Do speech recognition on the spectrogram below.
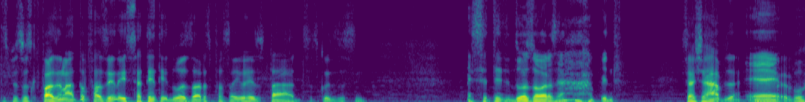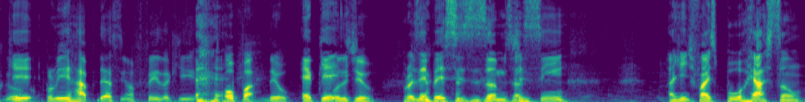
das pessoas que fazem lá estão fazendo aí 72 horas para sair o resultado, essas coisas assim. É 72 horas é rápido. Você acha rápido? É, porque... Para mim, rápido é assim, ó, fez aqui, opa, deu, é que, positivo. Por exemplo, esses exames assim, a gente faz por reação.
